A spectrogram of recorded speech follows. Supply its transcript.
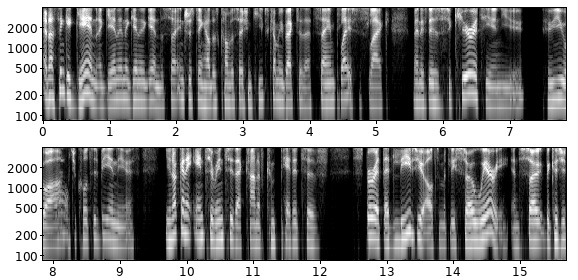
And I think again, again and again and again, it's so interesting how this conversation keeps coming back to that same place. It's like, man, if there's a security in you, who you are, what you're called to be in the earth, you're not going to enter into that kind of competitive spirit that leaves you ultimately so weary and so because you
